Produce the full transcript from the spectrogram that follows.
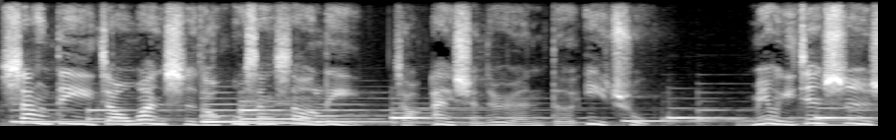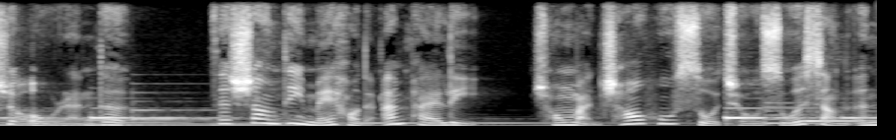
上帝叫万事都互相效力，叫爱神的人得益处。没有一件事是偶然的，在上帝美好的安排里，充满超乎所求所想的恩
